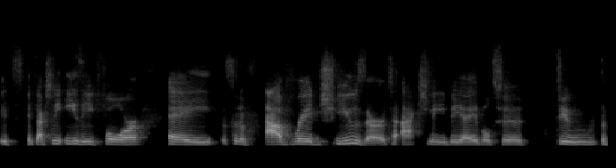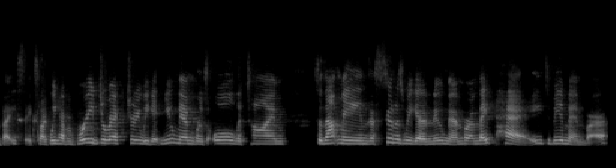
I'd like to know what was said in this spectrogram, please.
it's it's actually easy for a sort of average user to actually be able to do the basics. Like we have a breed directory we get new members all the time. So that means as soon as we get a new member and they pay to be a member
